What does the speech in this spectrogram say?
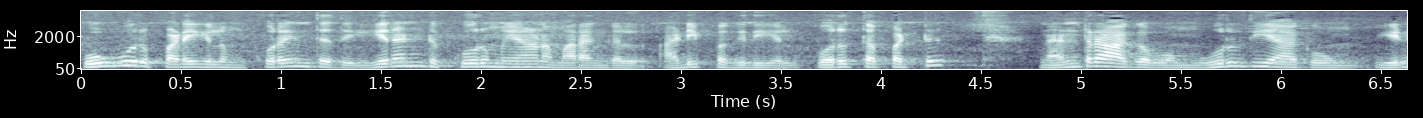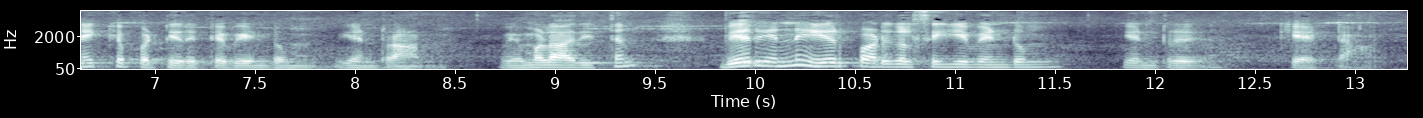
ஒவ்வொரு படையிலும் குறைந்தது இரண்டு கூர்மையான மரங்கள் அடிப்பகுதியில் பொருத்தப்பட்டு நன்றாகவும் உறுதியாகவும் இணைக்கப்பட்டிருக்க வேண்டும் என்றான். விமலாதித்தன் வேறு என்ன ஏற்பாடுகள் செய்ய வேண்டும்? என்று கேட்டான்.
